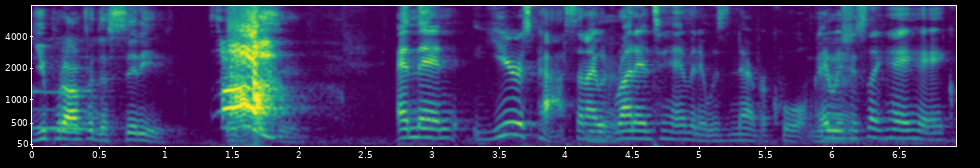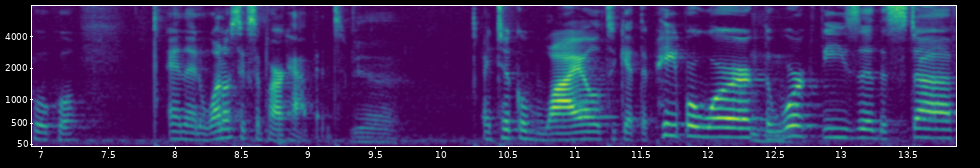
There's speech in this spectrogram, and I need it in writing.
You put on for the city. Ah! And then years passed, and I would Yeah. run into him, and it was never cool. It was just like, hey, hey, cool, cool. And then 106 & Park happened. Yeah. It took a while to get the paperwork, Mm-hmm. the work visa, the stuff.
